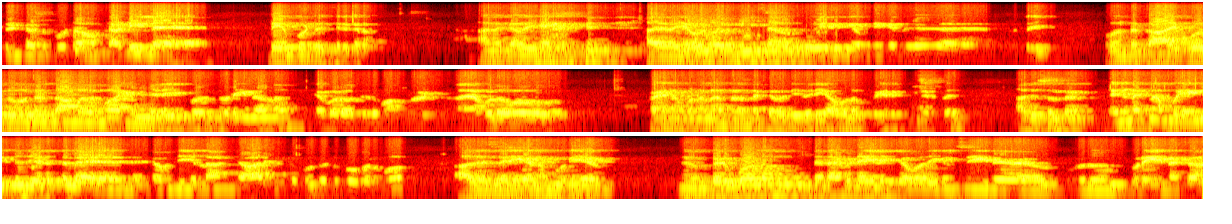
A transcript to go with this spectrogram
பிரிண்ட் அவுட் போட்டு அவன் கடையில ஃப்ரேம் போட்டு வச்சிருக்கிறான். அந்த கதை அது எவ்வளவு மீசாக போயிருக்கு அப்படிங்கிறதுக்காக ஒன்று காய் போது ஒன்று தாமதமாக நிலை இப்போது தொடங்கினாலும் எவ்வளவு தூரமாக எவ்வளவோ பயணம் பண்ணலாம் அந்த கவிதை வரி அவ்வளவு போயிருக்குங்கிறது அது சொல்றாங்க எனக்கு நம்ம எந்த இடத்துல இந்த கவிதையெல்லாம் யாருக்கிட்ட கொண்டுட்டு போகிறோமோ அது சரியான முறையை பெரும்பாலும் இந்த நவீன இலக்கியவாதிகள் செய்யற ஒரு குறையினாக்கா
